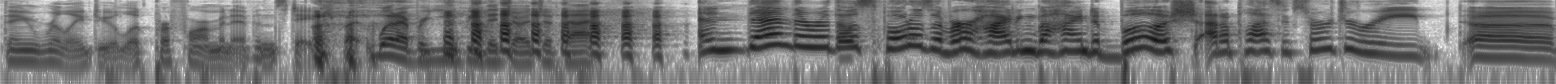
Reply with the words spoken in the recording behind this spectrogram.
they really do look performative and staged but whatever you be the judge of that and then there were those photos of her hiding behind a bush at a plastic surgery uh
